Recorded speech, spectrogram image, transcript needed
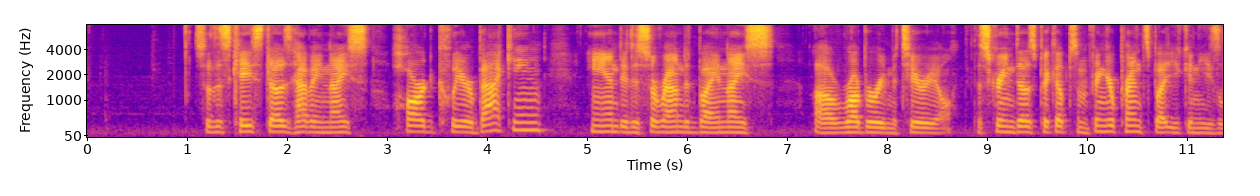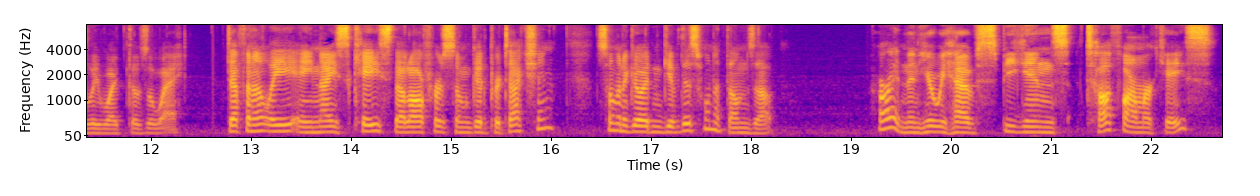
So this case does have a nice hard clear backing and it is surrounded by a nice uh, rubbery material. The screen does pick up some fingerprints, but you can easily wipe those away. Definitely a nice case that offers some good protection. So I'm going to go ahead and give this one a thumbs up. Alright, and then here we have Spigen's Tough Armor case.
